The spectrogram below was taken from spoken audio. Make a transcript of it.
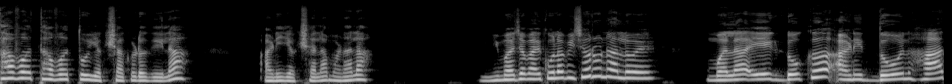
धावत धावत तो यक्षाकडं गेला आणि यक्षाला म्हणाला मी माझ्या बायकोला विचारून आलोय. मला एक डोकं आणि दोन हात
